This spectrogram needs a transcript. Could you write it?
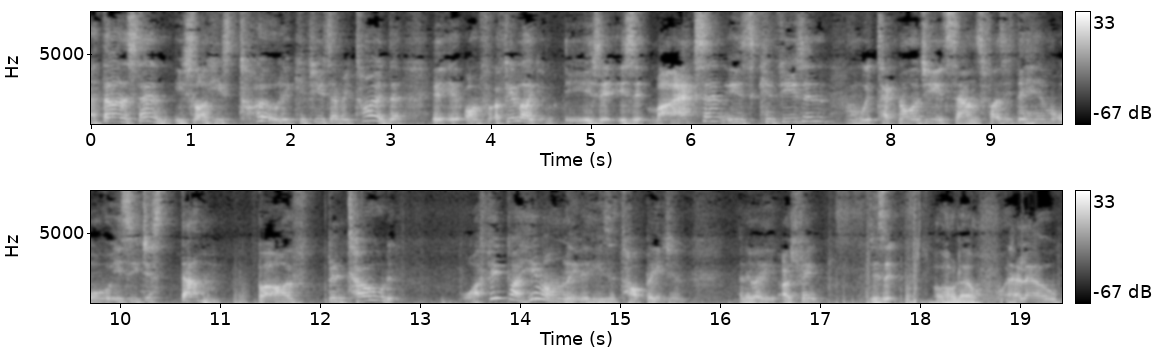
I don't understand. He's like he's totally confused every time. It, it, I feel like is it is it my accent is confusing with technology? It sounds fuzzy to him, or is he just dumb? But I've been told, I think by him only, that he's a top agent. Anyway, I think is it? Oh, hello, hello.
